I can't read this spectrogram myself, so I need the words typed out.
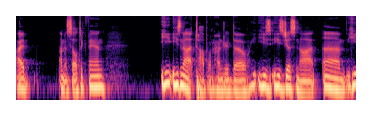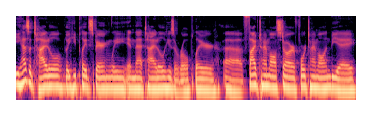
I I'm a Celtic fan. He he's not top 100 though. He's he's just not. Um, he has a title, but he played sparingly in that title. He's a role player, uh, five time All Star, four time All NBA.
